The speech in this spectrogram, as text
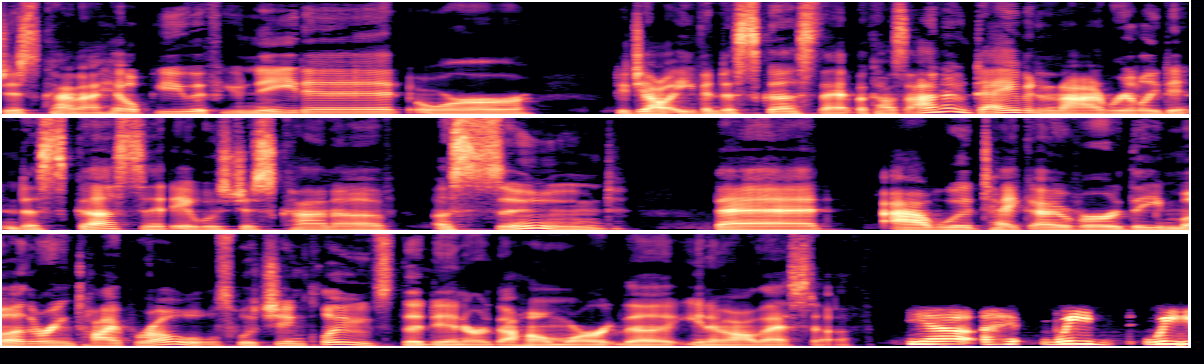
just kind of help you if you need it? Or did y'all even discuss that? Because I know David and I really didn't discuss it. It was just kind of assumed that I would take over the mothering type roles, which includes the dinner, the homework, the, you know, all that stuff. Yeah, we we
